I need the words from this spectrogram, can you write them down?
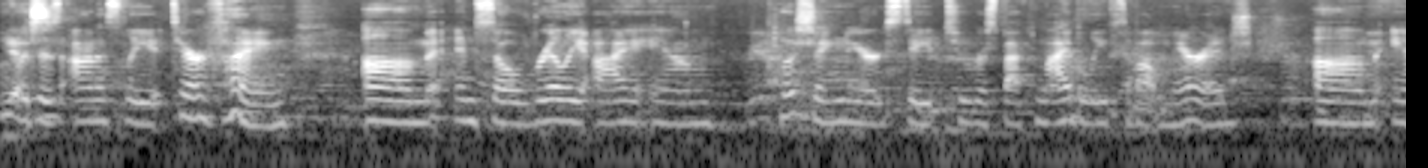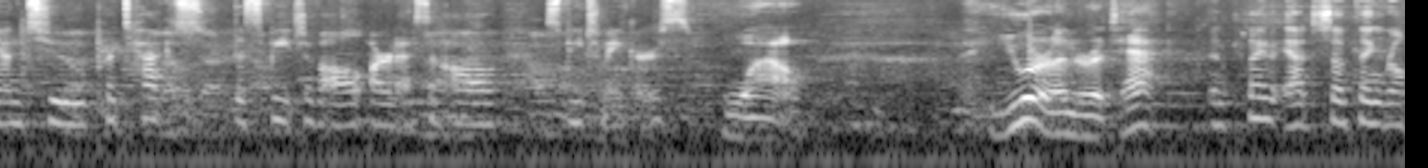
Yes. which is honestly terrifying. Um, and so, really, I am pushing New York State to respect my beliefs about marriage um, and to protect the speech of all artists and all speech makers. Wow. You are under attack. And can I add something real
